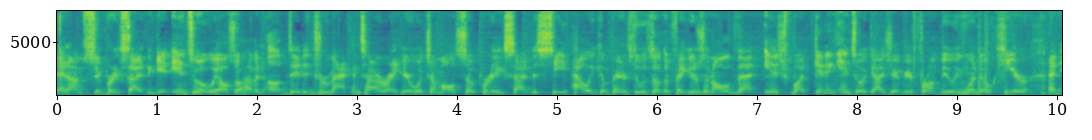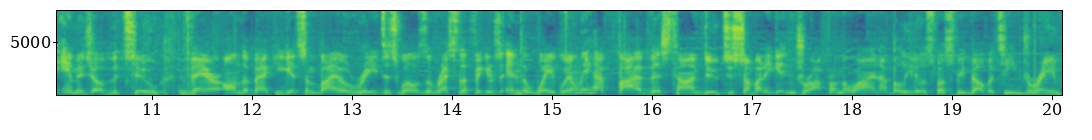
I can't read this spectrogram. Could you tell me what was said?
and I'm super excited to get into it. We also have an updated Drew McIntyre right here, which I'm also pretty excited to see how he compares to his other figures and all of that ish, but getting into it, guys, you have your front viewing window here, an image of the two there. On the back, you get some bio reads as well as the rest of the figures in the wave. We only have five this time due to somebody getting dropped from the line. I believe it was supposed to be Velveteen Dream.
